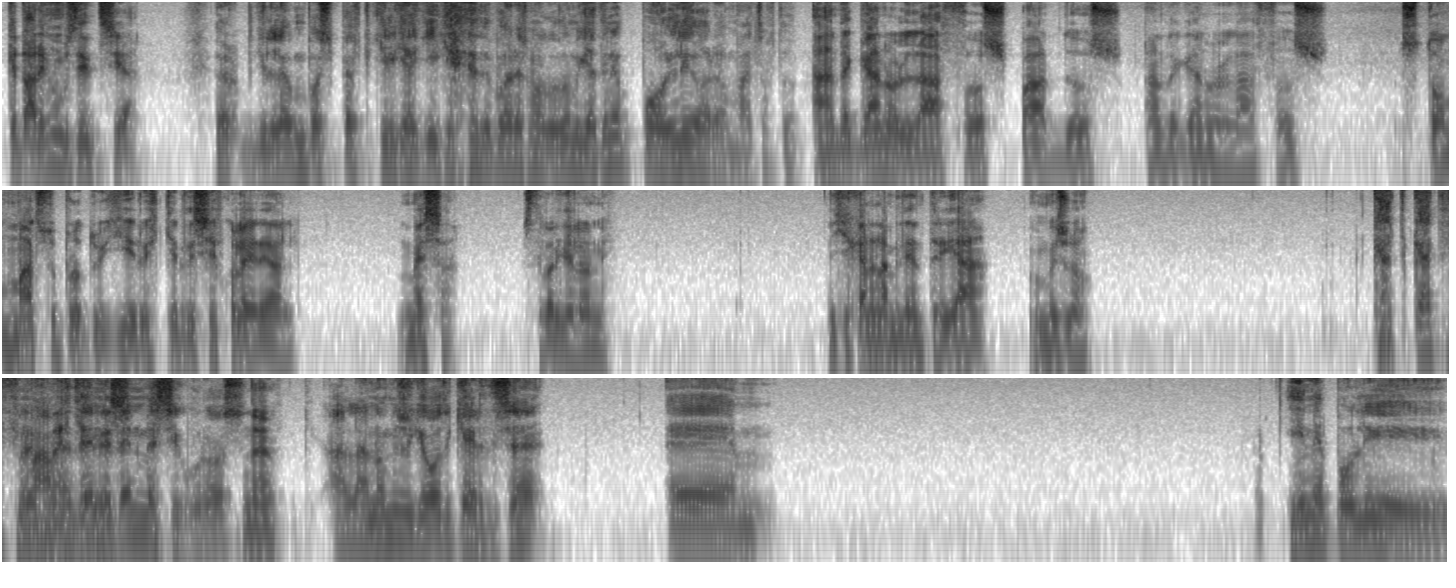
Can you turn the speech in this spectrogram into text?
Και τα ρίχνουμε στη διετησία. Ε, Λέω μήπως πέφτει Κυριακή και δεν μπορέσουμε να το δούμε γιατί είναι πολύ ωραίο μάτσο αυτό. Αν δεν κάνω λάθος, πάντως, αν δεν κάνω λάθος, στο μάτς του πρώτου γύρου έχει κερδίσει εύκολα η Real. Μέσα στη Βαρκελόνη. Είχε κάνει ένα 0-3, νομίζω. Κάτι, κάτι Πρέπει να θυμάμαι, έχει δεν, κερδίσει. δεν είμαι σίγουρος. Ναι. Αλλά νομίζω και εγώ ότι κέρδισε. Ε, είναι πολύ,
